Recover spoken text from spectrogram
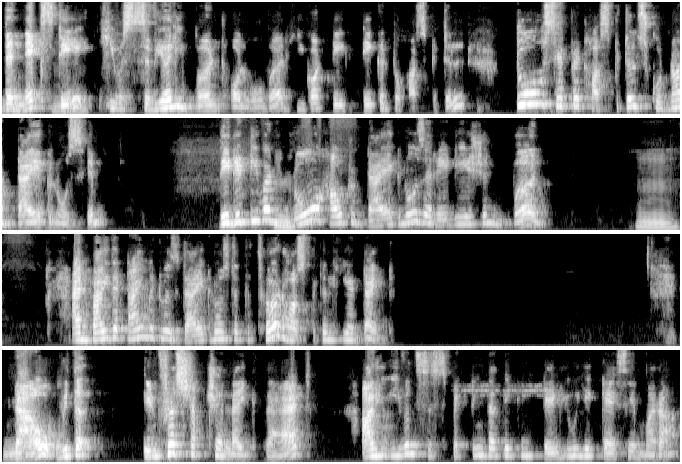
The next day, mm. he was severely burnt all over. He got ta- taken to hospital. Two separate hospitals could not diagnose him. They didn't even mm. know how to diagnose a radiation burn. Hmm. And by the time it was diagnosed at the third hospital, he had died. Now, with the infrastructure like that, are you even suspecting that they can tell you ye kaise mara,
